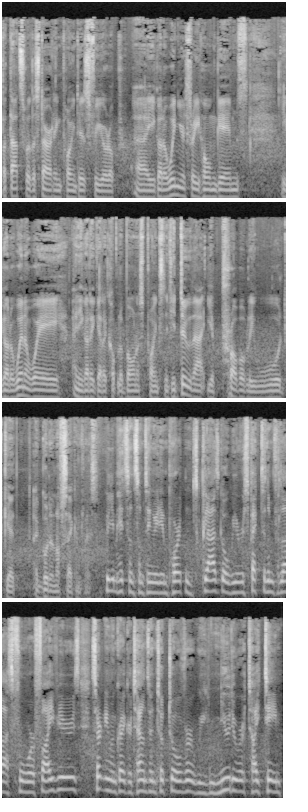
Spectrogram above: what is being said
But that's where the starting point is for Europe. Uh, you've got to win your three home games you got to win away and you got to get a couple of bonus points. And if you do that, you probably would get a good enough second place. William hits on something really important. Glasgow, we respected them for the last four or five years. Certainly when Gregor Townsend took over, we knew they were a tight team.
